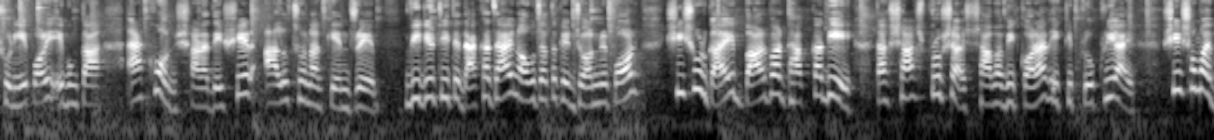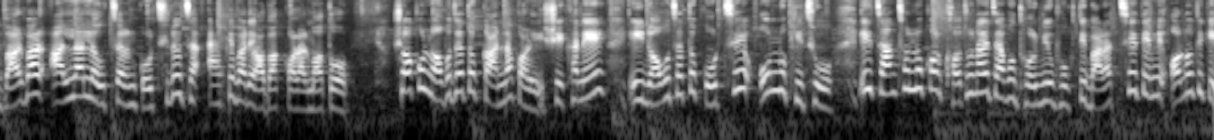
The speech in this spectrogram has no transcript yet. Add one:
ছড়িয়ে পড়ে এবং তা এখন সারা দেশের আলোচনার কেন্দ্রে। ভিডিওটিতে দেখা যায়, নবজাতকের জন্মের পর শিশুর গায়ে বারবার ধাক্কা দিয়ে তার শ্বাস প্রশ্বাস স্বাভাবিক করার একটি প্রক্রিয়ায় সে সময় বারবার আল্লাহ আল্লাহ উচ্চারণ করছিল, যা একেবারে অবাক করার মতো। সকল নবজাতক কান্না করে। সেখানে এই নবজাতক করছে অন্য কিছু। এই চাঞ্চল্যকর ঘটনায় যেমন ধর্মীয় ভক্তি বাড়াচ্ছে, তেমনি অন্যদিকে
